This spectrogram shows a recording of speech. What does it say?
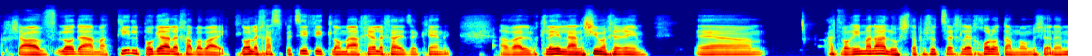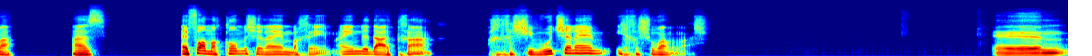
עכשיו, לא יודע מה, טיל פוגע לך בבית, לא לך ספציפית, לא מאחל לך את זה, כן, אבל בכלי לאנשים אחרים. Uh, הדברים הללו, שאתה פשוט צריך לאכול אותם, לא משנה מה. אז איפה המקום שלהם בחיים? האם לדעתך החשיבות שלהם היא חשובה ממש? אמ,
